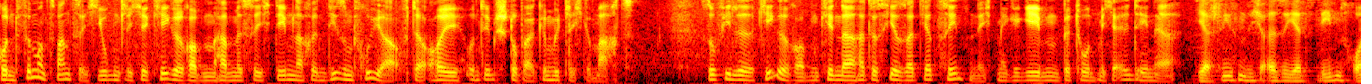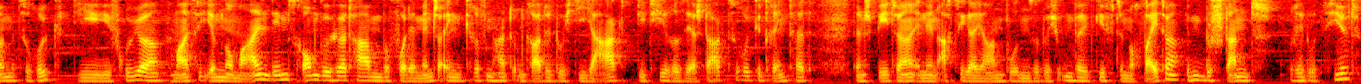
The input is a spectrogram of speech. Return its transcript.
Rund 25 jugendliche Kegelrobben haben es sich demnach in diesem Frühjahr auf der Eu und dem Stubber gemütlich gemacht. So viele Kegelrobbenkinder hat es hier seit Jahrzehnten nicht mehr gegeben, betont Michael Dehner. Die erschließen sich also jetzt Lebensräume zurück, die früher mal zu ihrem normalen Lebensraum gehört haben, bevor der Mensch eingegriffen hat und gerade durch die Jagd die Tiere sehr stark zurückgedrängt hat. Dann später in den 80er Jahren wurden sie durch Umweltgifte noch weiter im Bestand reduziert.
